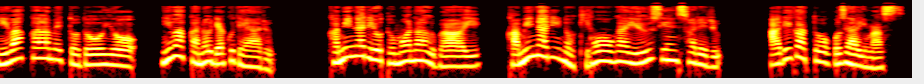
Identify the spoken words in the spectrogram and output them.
にわか雨と同様、にわかの略である。雷を伴う場合、雷の記号が優先される。ありがとうございます。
